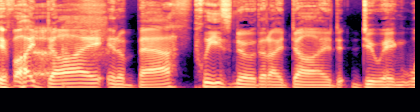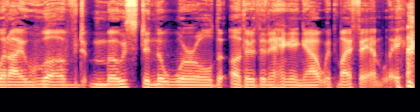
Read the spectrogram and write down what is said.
if I die in a bath, please know that I died doing what I loved most in the world other than hanging out with my family.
